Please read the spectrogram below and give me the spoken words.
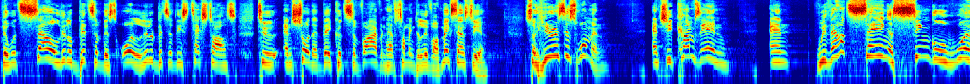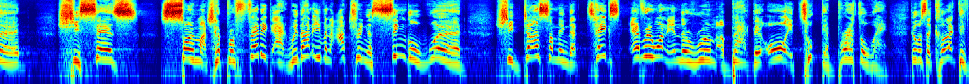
they would sell little bits of this oil, little bits of these textiles to ensure that they could survive and have something to live off. Makes sense to you? So here is this woman and she comes in and without saying a single word, she says, so much. Her prophetic act, without even uttering a single word, she does something that takes everyone in the room aback. They all, it took their breath away. There was a collective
